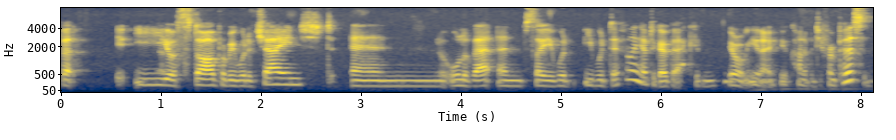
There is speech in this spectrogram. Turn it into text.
but your style probably would have changed and all of that, and so you would you would definitely have to go back and you're you know you're kind of a different person.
